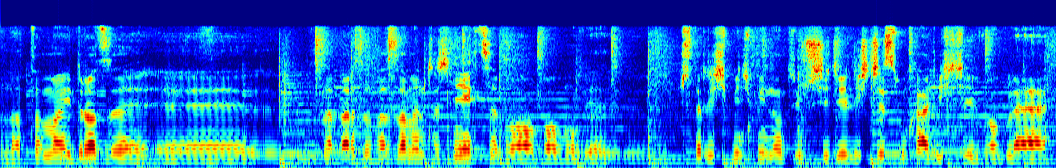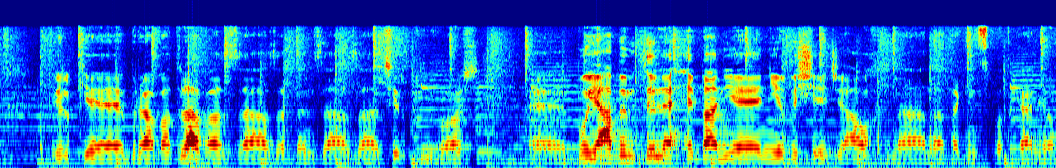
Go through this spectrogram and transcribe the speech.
no to moi drodzy, yy, za bardzo was zamęczać nie chcę, bo, bo mówię, 45 minut już siedzieliście, słuchaliście i w ogóle wielkie brawa dla was za, za, ten, za, za cierpliwość, e, bo ja bym tyle chyba nie, nie wysiedział na, na takim spotkaniu.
